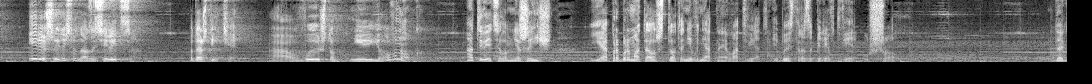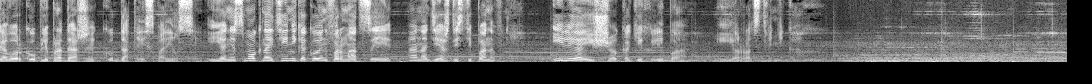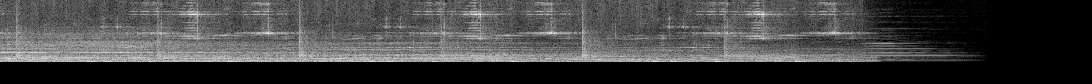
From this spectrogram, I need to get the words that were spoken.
и решили сюда заселиться. Подождите, а вы что, не ее внук? Ответила мне женщина. Я пробормотал что-то невнятное в ответ и, быстро заперев дверь, ушел. Договор купли-продажи куда-то испарился, и я не смог найти никакой информации о Надежде Степановне или о еще каких-либо ее родственниках.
